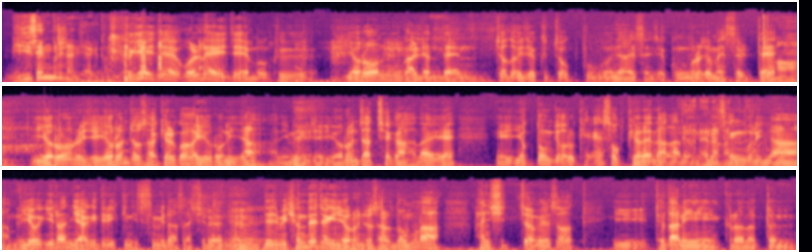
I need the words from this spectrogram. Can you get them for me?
미생물이라는 이야기도 합니다. 그게 이제 원래 이제 뭐 그 여론 네. 관련된 저도 이제 그쪽 부분에서 이제 공부를 좀 했을 때 아, 이 여론을 이제 여론조사 결과가 여론이냐 아니면 네. 이제 여론 자체가 하나의 이 역동적으로 계속 변해 나가는 변해 그 나갑니다. 생물이냐 뭐 네. 이- 이런 이야기들이 있긴 있습니다 사실은 네. 근데 지금 현대적인 여론조사는 너무나 한 시점에서 이 대단히 그런 어떤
